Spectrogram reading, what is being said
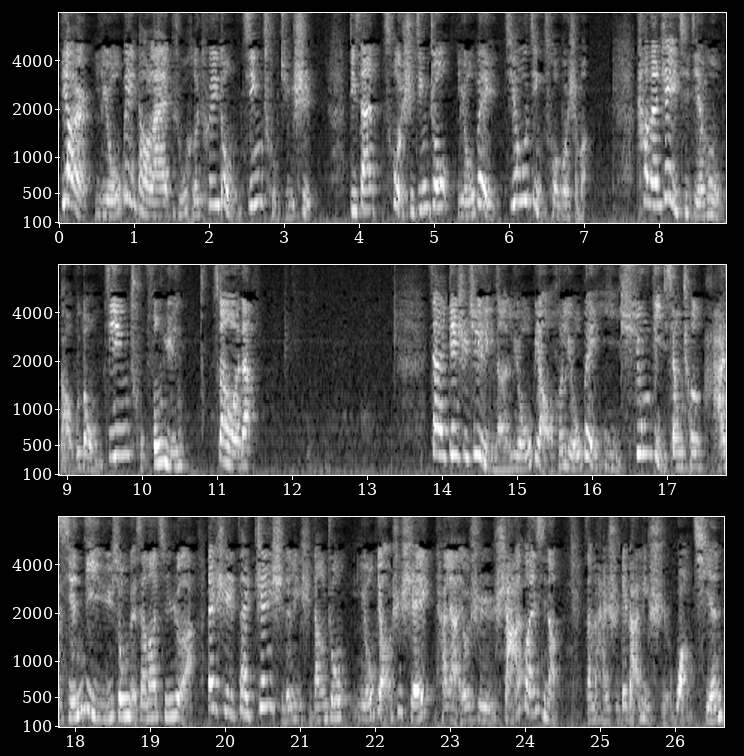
第二，刘备到来如何推动荆楚局势？第三，错失荆州，刘备究竟错过什么？看完这一期节目，搞不懂荆楚风云，算我的。在电视剧里呢，刘表和刘备以兄弟相称啊，贤弟愚兄的相当亲热啊。但是在真实的历史当中，刘表是谁？他俩又是啥关系呢？咱们还是得把历史往前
